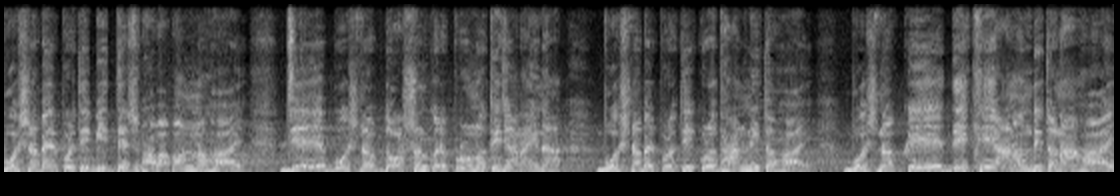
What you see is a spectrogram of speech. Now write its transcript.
বৈষ্ণবের প্রতি বিদ্বেষ ভাবাপন্ন হয়। যে বৈষ্ণব দর্শন করে প্রণতি জানায় না, বৈষ্ণবের প্রতি ক্রধান্বিত হয়। বৈষ্ণবকে দেখে আনন্দিত না হয়,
